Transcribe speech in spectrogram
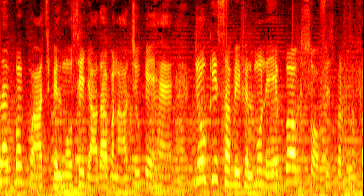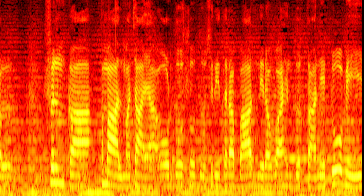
लगभग पाँच फ़िल्मों से ज़्यादा बना चुके हैं, जो कि सभी फ़िल्मों ने बॉक्स ऑफ़िस पर सफल फ़िल्म का कमाल मचाया और दोस्तों दूसरी तरफ़ बाद निरहुआ हिंदुस्तानी टू भी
